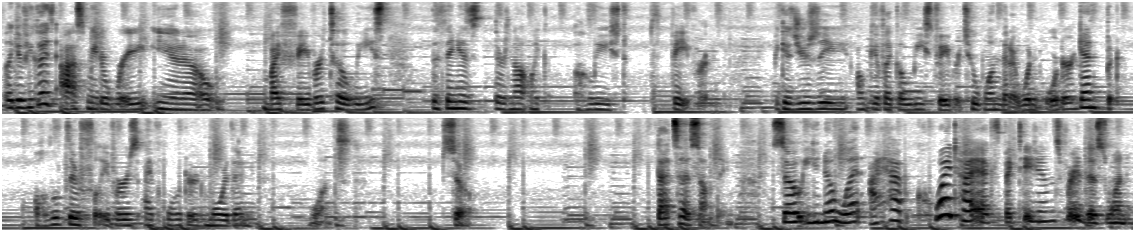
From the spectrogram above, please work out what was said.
like if you guys ask me to rate, you know, my favorite to least, the thing is there's not like a least favorite because usually I'll give like a least favorite to one that I wouldn't order again, but all of their flavors I've ordered more than once. So that says something. So you know what? I have quite high expectations for this one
